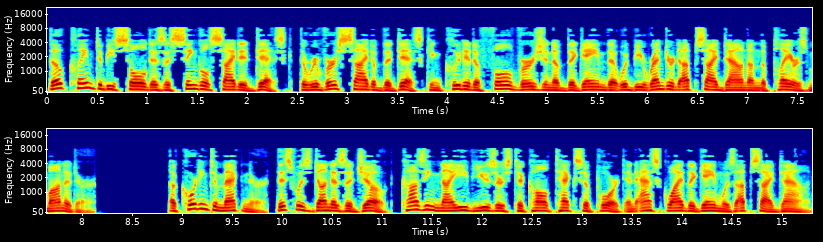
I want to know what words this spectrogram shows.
Though claimed to be sold as a single-sided disc, the reverse side of the disc included a full version of the game that would be rendered upside down on the player's monitor. According to Mechner, this was done as a joke, causing naive users to call tech support and ask why the game was upside down.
